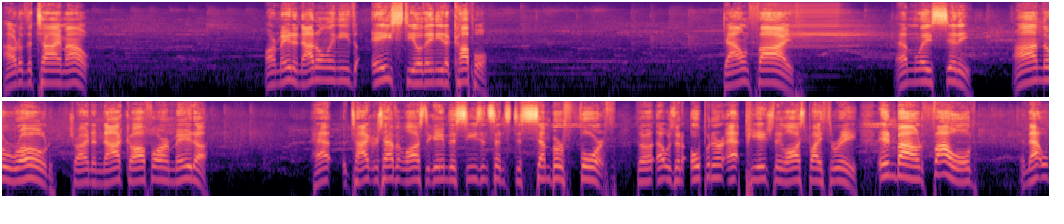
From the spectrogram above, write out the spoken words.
out of the timeout. Armada not only needs a steal, they need a couple. Down five. Imlay City on the road trying to knock off Armada. Ha- Tigers haven't lost a game this season since December 4th. The, that was an opener at PH. They lost by three. Inbound, fouled. And that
